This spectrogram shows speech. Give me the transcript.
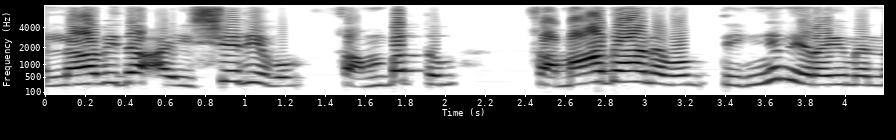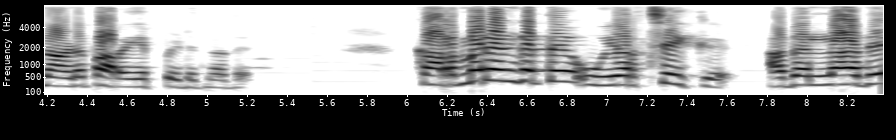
എല്ലാവിധ ഐശ്വര്യവും സമ്പത്തും സമാധാനവും തിങ്ങി നിറയുമെന്നാണ് പറയപ്പെടുന്നത്. കർമ്മരംഗത്തെ ഉയർച്ചയ്ക്ക് അതല്ലാതെ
